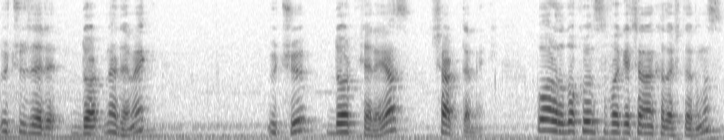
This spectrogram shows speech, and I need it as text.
3 üzeri 4 ne demek? 3'ü 4 kere yaz, çarp demek. Bu arada 9. sınıfa geçen arkadaşlarımız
